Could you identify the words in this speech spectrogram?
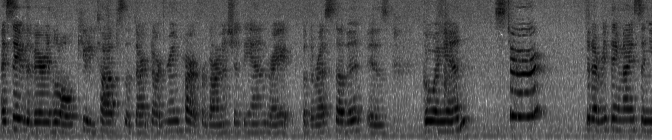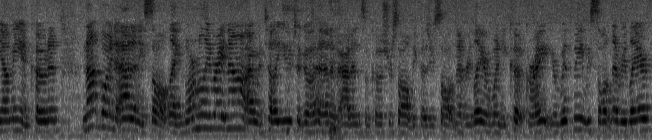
I saved the very little cutie tops, the dark, dark green part for garnish at the end, right? But the rest of it is going in. Stir. Get everything nice and yummy and coated. Not going to add any salt. Like normally right now, I would tell you to go ahead and add in some kosher salt because you salt in every layer when you cook, right? You're with me? We salt in every layer.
